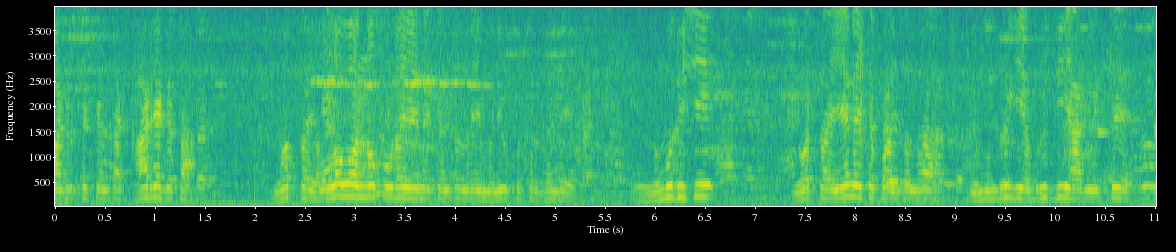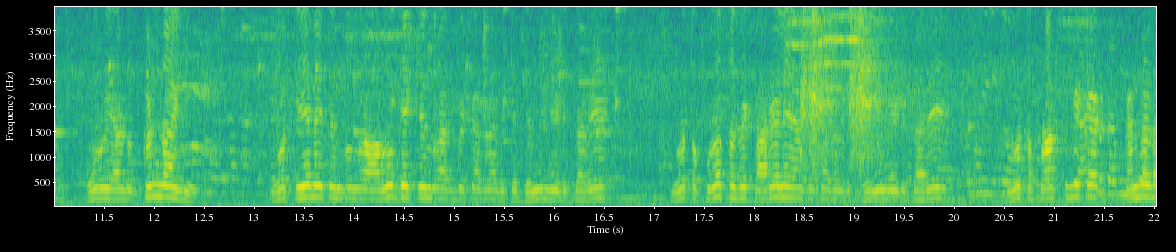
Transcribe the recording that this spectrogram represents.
ಮಾಡಿರ್ತಕ್ಕಂಥ ಕಾರ್ಯಗತ, ಇವತ್ತು ಎಲ್ಲವನ್ನೂ ಕೂಡ ಏನೈತೆ ಅಂತಂದರೆ ಈ ಮನವಿ ಪತ್ರದಲ್ಲಿ ನಮೂದಿಸಿ, ಇವತ್ತು ಏನೈತಪ್ಪ ಅಂತಂದ್ರೆ ಈ ಮುಂದ್ರಿಗೆ ಅಭಿವೃದ್ಧಿ ಆಗಲಿಕ್ಕೆ ಅವರು ಎರಡು ಕಣ್ಣಾಗಿ, ಇವತ್ತು ಏನೈತೆ ಅಂತಂದ್ರೆ ಆರೋಗ್ಯ ಕೇಂದ್ರ ಆಗಬೇಕಾದ್ರೆ ಅದಕ್ಕೆ ಜಮೀನು ನೀಡಿದ್ದಾರೆ, ಇವತ್ತು ಪುರಸಭೆ ಕಾರ್ಯಾಲಯ ಆಗಬೇಕಾದ್ರೆ ಅದಕ್ಕೆ ಜಮೀನು ನೀಡಿದ್ದಾರೆ, ಇವತ್ತು ಪ್ರಾಥಮಿಕ ಕನ್ನಡ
